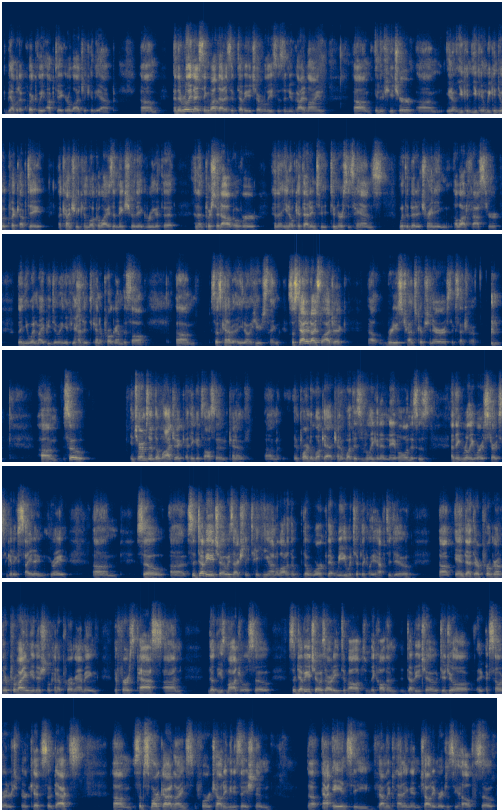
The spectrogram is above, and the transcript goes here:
be able to quickly update your logic in the app. Um, and the really nice thing about that is if WHO releases a new guideline um, in the future, um, you know, you can you can we can do a quick update. A country can localize it, make sure they agree with it, and then push it out over and then you know get that into to nurses' hands with a bit of training a lot faster than you would might be doing if you had to kind of program this all. Um, so it's kind of a, you know a huge thing. So standardized logic, uh, reduce transcription errors, etc. um, so in terms of the logic, I think it's also kind of um, important to look at kind of what this is really going to enable, and this is I think really where it starts to get exciting, right? Um, so, uh, so WHO is actually taking on a lot of the, the work that we would typically have to do, uh, and that they're program they're providing the initial kind of programming, the first pass on the, these modules. So, so WHO has already developed. They call them WHO Digital Accelerator or Kits, so DAKs. Um, some smart guidelines for child immunization, uh, ANC, family planning, and child emergency health. So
